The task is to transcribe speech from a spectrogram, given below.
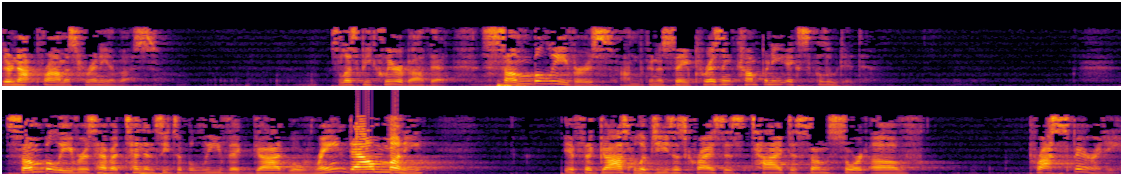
They're not promised for any of us. So let's be clear about that. Some believers, I'm going to say present company excluded, some believers have a tendency to believe that God will rain down money if the gospel of Jesus Christ is tied to some sort of prosperity.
